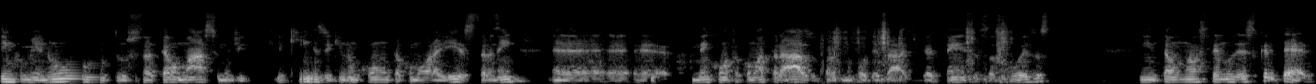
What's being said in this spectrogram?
cinco minutos até o máximo de 15 que não conta como hora extra, nem, é, é, é, nem conta como atraso, para não poder dar advertência, essas coisas. Então, nós temos esse critério.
